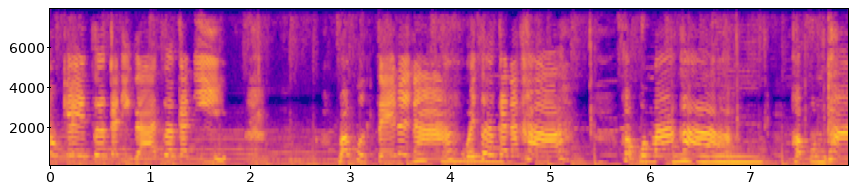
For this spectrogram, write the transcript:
โอเค เจอกันอีก มาฝึกเจ๊หน่อยนะ ไว้เจอกันนะคะ ขอบคุณมากค่ะ ขอบคุณค่ะ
